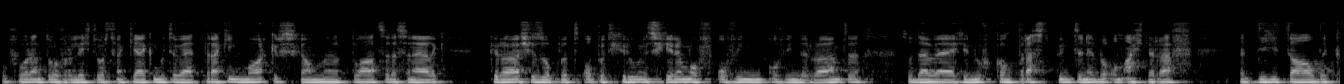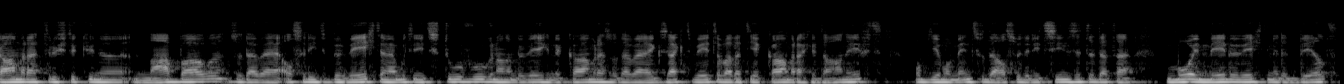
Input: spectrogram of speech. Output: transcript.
op voorhand overlegd wordt van kijk, moeten wij tracking markers gaan plaatsen. Dat zijn eigenlijk kruisjes op het, op het groene scherm of, of, in, of in de ruimte, zodat wij genoeg contrastpunten hebben om achteraf het digitaal de camera terug te kunnen nabouwen, zodat wij als er iets beweegt en wij moeten iets toevoegen aan een bewegende camera, zodat wij exact weten wat die camera gedaan heeft op die moment, zodat als we er iets in zetten, dat dat mooi meebeweegt met het beeld.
